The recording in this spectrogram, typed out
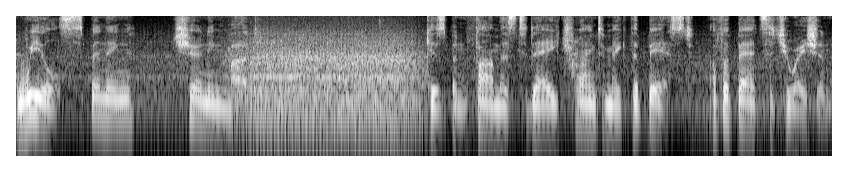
Wheels spinning, churning mud. Gisborne farmers today trying to make the best of a bad situation.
